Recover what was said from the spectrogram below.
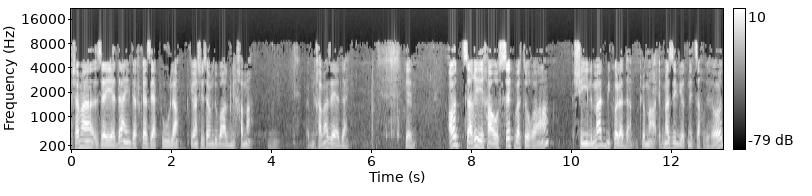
שמה זה ידיים, דווקא זה הפעולה, כיוון ששם מדובר על מלחמה. במלחמה זה ידיים. כן. עוד צריך העוסק בתורה שילמד מכל אדם. כלומר, מה זה להיות נצח והוד?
